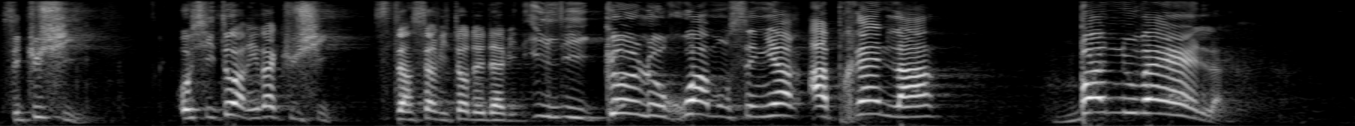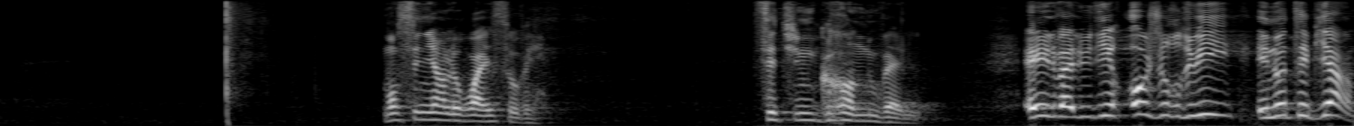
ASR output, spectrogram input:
c'est Cushi. Aussitôt arriva Cushi, c'est un serviteur de David. Il dit, que le roi, mon Seigneur, apprenne la bonne nouvelle. Monseigneur le roi est sauvé. C'est une grande nouvelle. Et il va lui dire aujourd'hui, et notez bien,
